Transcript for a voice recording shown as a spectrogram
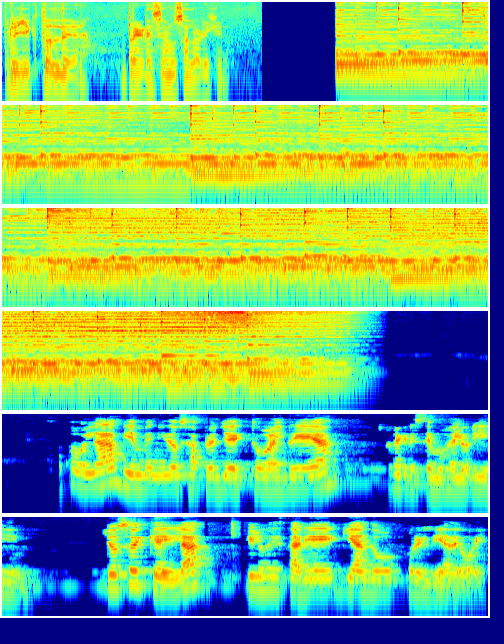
Proyecto Aldea. Regresemos al origen. Hola, bienvenidos a Proyecto Aldea. Regresemos al origen. Yo soy Keila y los estaré guiando por el día de hoy.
